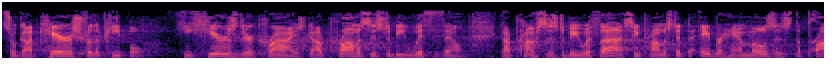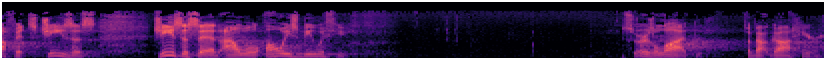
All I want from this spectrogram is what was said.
So God cares for the people. He hears their cries. God promises to be with them. God promises to be with us. He promised it to Abraham, Moses, the prophets, Jesus. Jesus said, I will always be with you. So there's a lot about God here.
